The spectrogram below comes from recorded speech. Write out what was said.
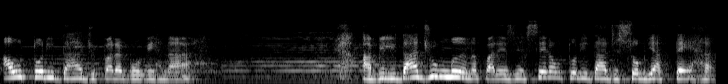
autoridade para governar. A habilidade humana para exercer autoridade sobre a terra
